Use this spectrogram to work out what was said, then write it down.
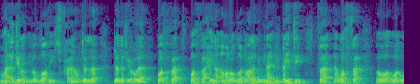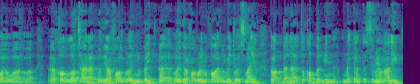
مهاجرا إلى الله سبحانه جل, جل في علاه. وفى, وفى حين أمر الله تعالى ببناء البيت فوفى وقال الله تعالى وإذ يرفع إبراهيم البيت وإذ يرفع إبراهيم القواعد من البيت وإسماعيل ربنا تقبل منا إنك أنت السميع العليم.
